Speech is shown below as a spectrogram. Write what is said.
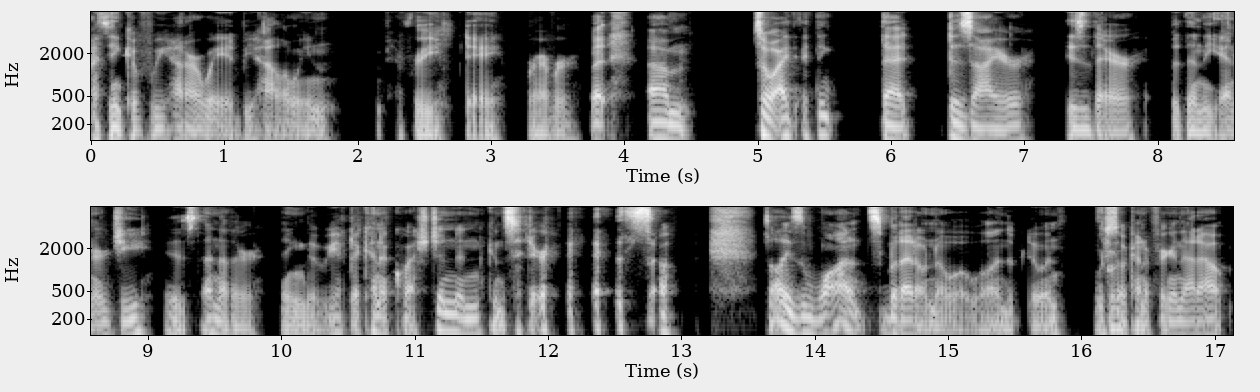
I think if we had our way, it'd be Halloween every day forever. But um, so I, I think that desire is there, but then the energy is another thing that we have to kind of question and consider. so it's all these wants, but I don't know what we'll end up doing. We're still kind of figuring that out.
